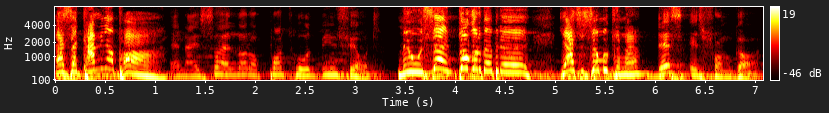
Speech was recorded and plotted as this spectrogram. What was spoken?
ɛsɛ kanea paa And I saw a lot of potholes being filled. mewu sɛ ntokoro bebree yɛahyehyɛ mu kena This is from God.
